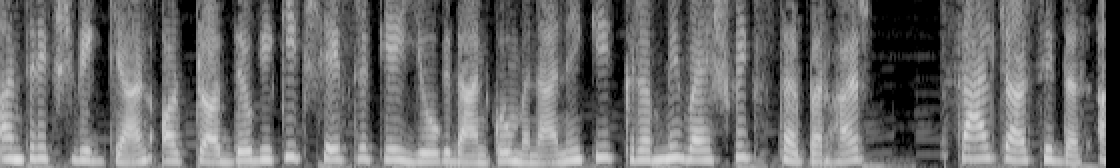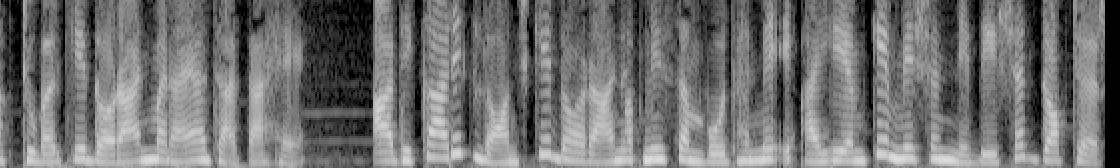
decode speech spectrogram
अंतरिक्ष विज्ञान और प्रौद्योगिकी क्षेत्र के योगदान को मनाने के क्रम में वैश्विक स्तर पर हर साल 4 से 10 अक्टूबर के दौरान मनाया जाता है। आधिकारिक लॉन्च के दौरान अपने संबोधन में आई के मिशन निदेशक डॉक्टर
